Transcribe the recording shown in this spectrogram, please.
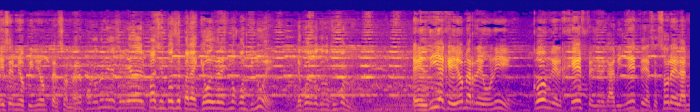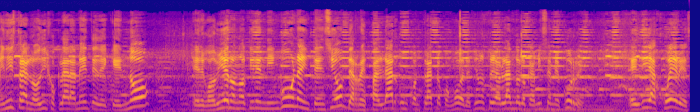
esa es mi opinión personal. Pero por lo menos ya se debería dar el paso entonces para que Odebrecht no continúe, de acuerdo a lo que nos informa. El día que yo me reuní con el jefe del gabinete de asesores de la ministra, nos dijo claramente de que no, el gobierno no tiene ninguna intención de respaldar un contrato con Odebrecht. Yo no estoy hablando de lo que a mí se me ocurre. El día jueves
